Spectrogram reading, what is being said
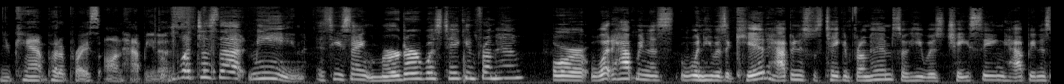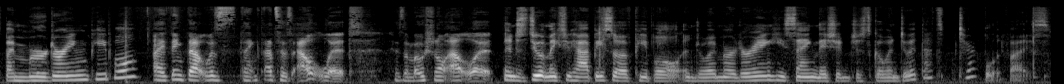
You can't put a price on happiness. What does that mean? Is he saying murder was taken from him? Or what happiness when he was a kid, happiness was taken from him, so he was chasing happiness by murdering people? I think that was, I think that's his outlet, his emotional outlet. And just do what makes you happy. So if people enjoy murdering, he's saying they should just go and do it. That's terrible advice.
